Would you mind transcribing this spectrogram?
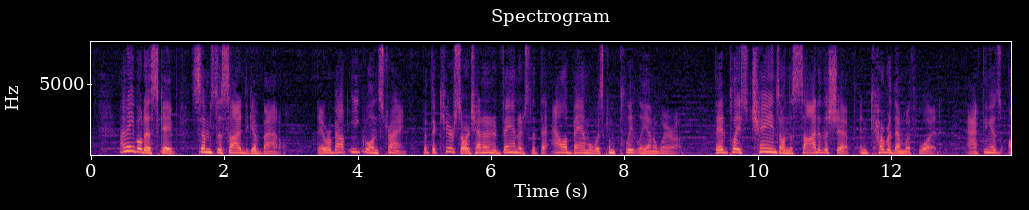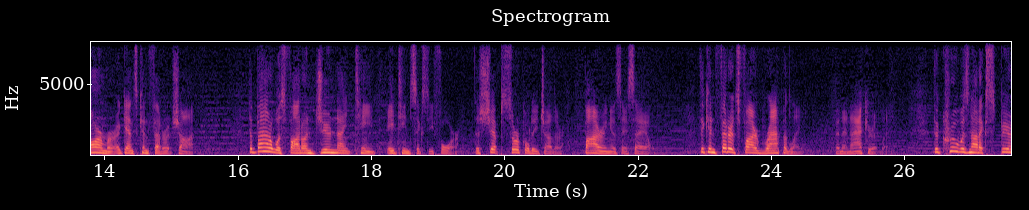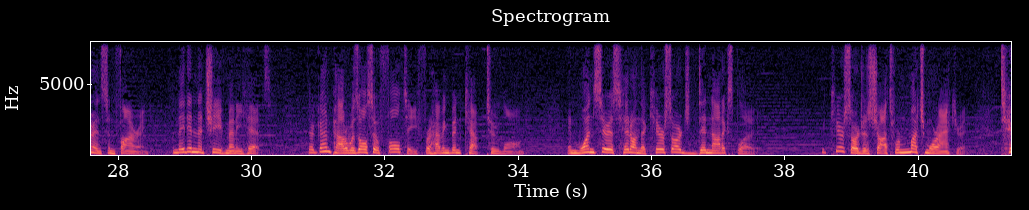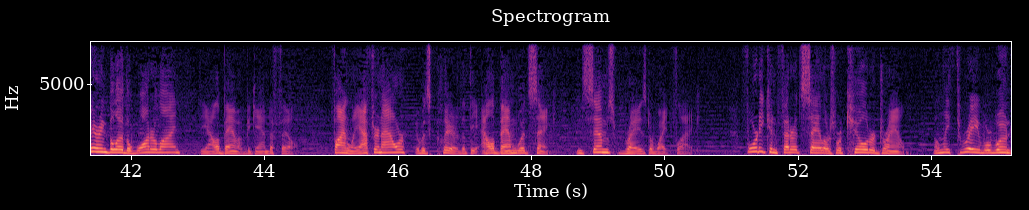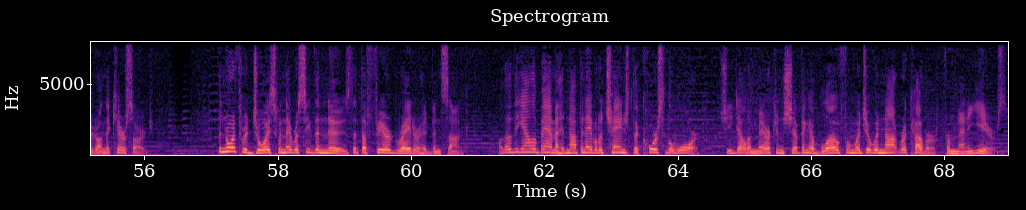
Unable to escape, Semmes decided to give battle. They were about equal in strength, but the Kearsarge had an advantage that the Alabama was completely unaware of. They had placed chains on the side of the ship and covered them with wood, acting as armor against Confederate shot. The battle was fought on June 19, 1864. The ships circled each other, firing as they sailed. The Confederates fired rapidly, but inaccurately. The crew was not experienced in firing, and they didn't achieve many hits. Their gunpowder was also faulty for having been kept too long, and one serious hit on the Kearsarge did not explode. The Kearsarge's shots were much more accurate. Tearing below the waterline, the Alabama began to fill. Finally, after an hour, it was clear that the Alabama would sink, and Semmes raised a white flag. Forty Confederate sailors were killed or drowned. Only three were wounded on the Kearsarge. The North rejoiced when they received the news that the feared raider had been sunk. Although the Alabama had not been able to change the course of the war, she dealt American shipping a blow from which it would not recover for many years.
